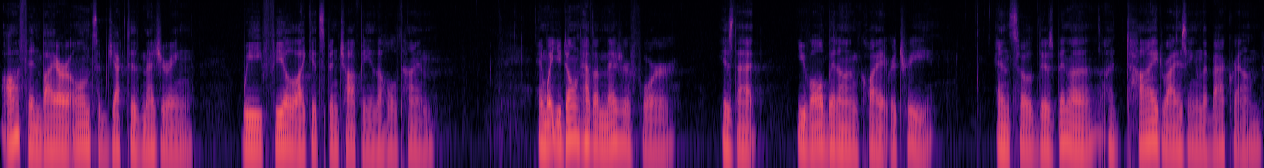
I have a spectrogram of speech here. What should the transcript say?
often, by our own subjective measuring, we feel like it's been choppy the whole time. And what you don't have a measure for is that you've all been on quiet retreat. And so there's been a, a tide rising in the background.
